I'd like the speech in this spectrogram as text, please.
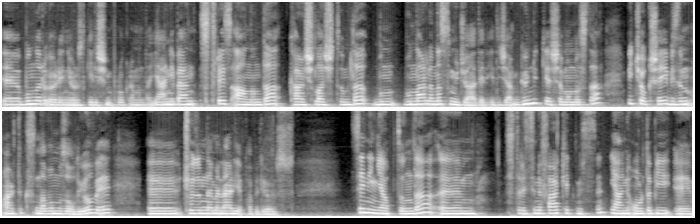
e, bunları öğreniyoruz gelişim programında. Yani ben stres anında karşılaştığımda bun, bunlarla nasıl mücadele edeceğim? Günlük yaşamımızda birçok şey bizim artık sınavımız oluyor ve e, çözümlemeler yapabiliyoruz. Senin yaptığında e, stresini fark etmişsin. Yani orada bir e,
